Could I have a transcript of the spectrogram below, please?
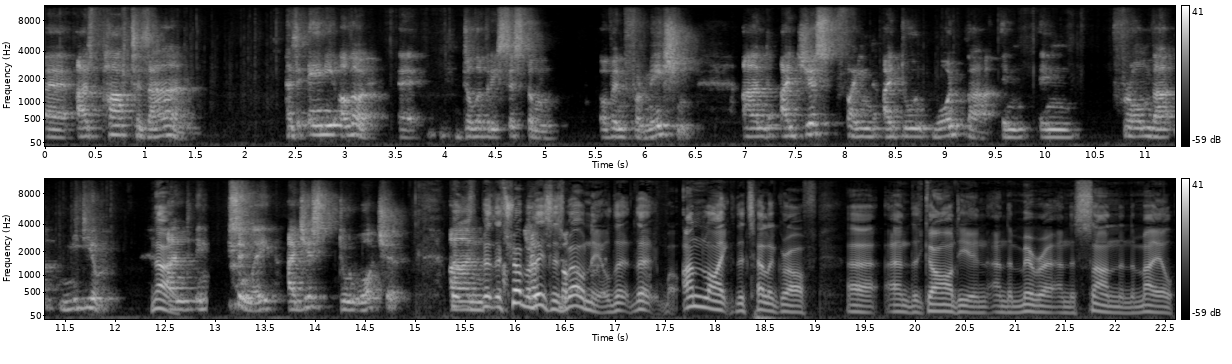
uh, as partisan as any other uh, delivery system of information. And I just find I don't want that in, in from that medium. No. And increasingly, I just don't watch it. But, but, the trouble is, as well, Neil, that, that unlike the Telegraph uh, and the Guardian and the Mirror and the Sun and the Mail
